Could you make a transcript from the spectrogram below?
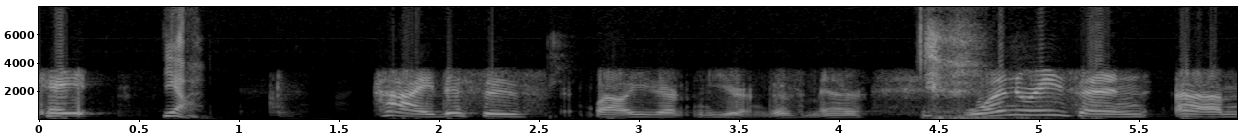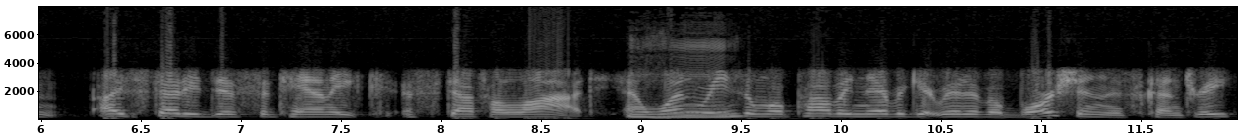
Kate, yeah hi. This is well, you don't. You don't. Doesn't matter. One reason um, I studied this satanic stuff a lot, and one Mhm. reason we'll probably never get rid of abortion in this country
